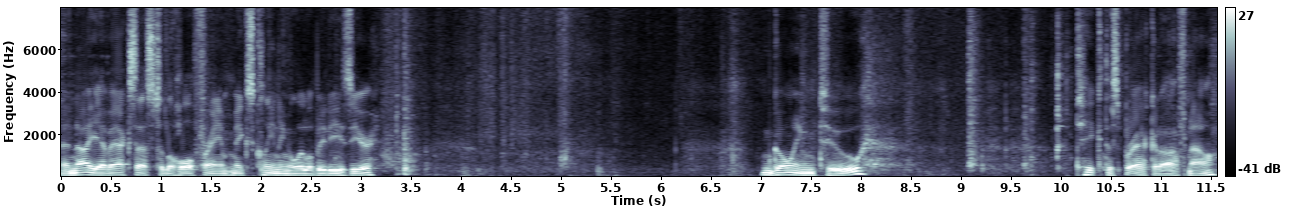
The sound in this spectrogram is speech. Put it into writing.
And now you have access to the whole frame. Makes cleaning a little bit easier. I'm going to take this bracket off now.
